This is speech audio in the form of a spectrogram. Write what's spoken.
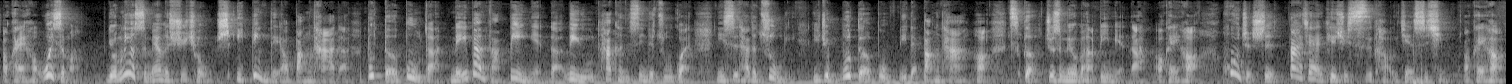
？OK 哈，为什么？有没有什么样的需求是一定得要帮他的，不得不的，没办法避免的？例如，他可能是你的主管，你是他的助理，你就不得不你得帮他哈，这个就是没有办法避免的。OK 哈，或者是大家也可以去思考一件事情。OK 哈，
